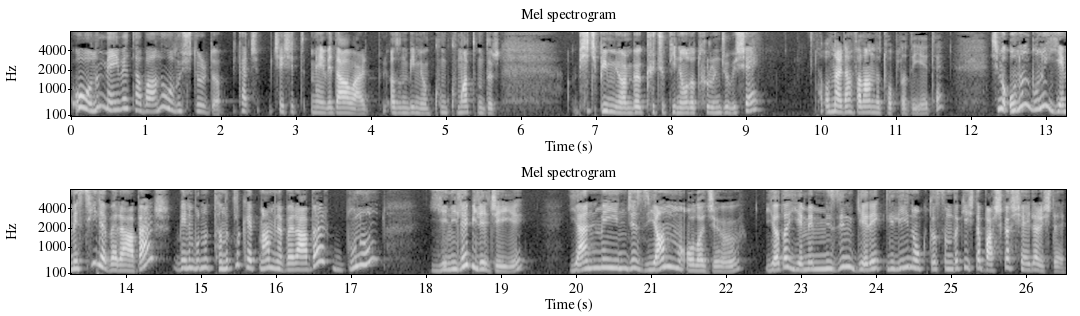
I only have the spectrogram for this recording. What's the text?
o onun meyve tabağını oluşturdu. Birkaç çeşit meyve daha var. Adını bilmiyorum kumkumat mıdır? Hiç bilmiyorum böyle küçük yine o da turuncu bir şey. Onlardan falan da topladı yedi. Şimdi onun bunu yemesiyle beraber benim bunu tanıklık etmemle beraber bunun yenilebileceği, yenmeyince ziyan mı olacağı ya da yememizin gerekliliği noktasındaki işte başka şeyler işte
